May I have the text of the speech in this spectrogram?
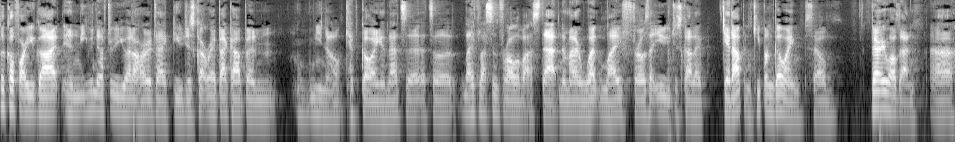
Look how far you got. And even after you had a heart attack you just got right back up and you know kept going. And that's a that's a life lesson for all of us that no matter what life throws at you you just got to get up and keep on going. So very well done. Uh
